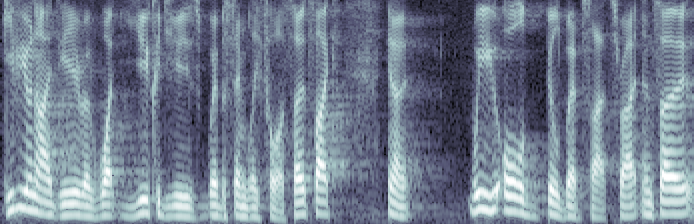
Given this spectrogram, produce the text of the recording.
give you an idea of what you could use WebAssembly for. So it's like, you know, we all build websites, right? And so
